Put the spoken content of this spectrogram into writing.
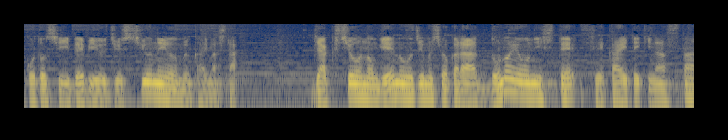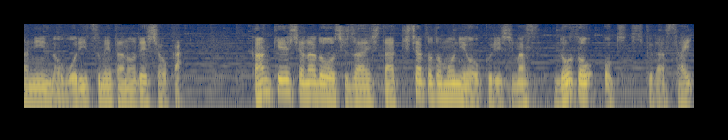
今年デビュー10周年を迎えました。弱小の芸能事務所からどのようにして世界的なスターに上り詰めたのでしょうか。関係者などを取材した記者とともにお送りします。どうぞお聞きください。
